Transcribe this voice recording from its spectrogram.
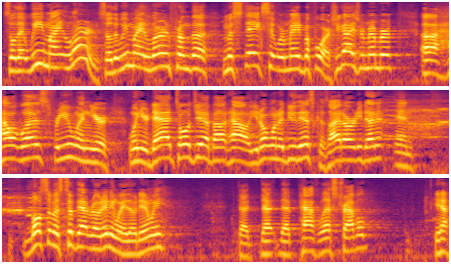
so that we might learn, so that we might learn from the mistakes that were made before us. You guys remember uh, how it was for you when your when your dad told you about how you don't want to do this because I had already done it, and most of us took that road anyway, though, didn't we? That, that, that path less traveled? Yeah.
